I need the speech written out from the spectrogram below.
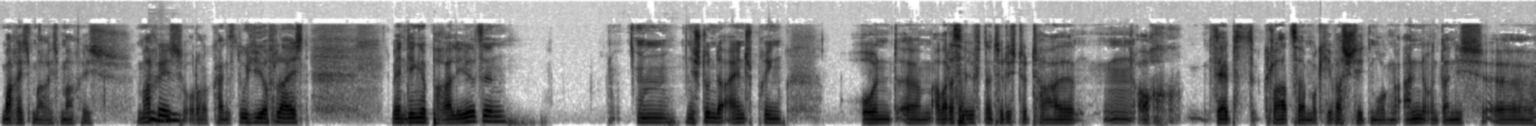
mache ich, mache ich, mache ich, mache mhm. ich oder kannst du hier vielleicht wenn Dinge parallel sind, mm, eine Stunde einspringen. Und ähm, aber das hilft natürlich total, mm, auch selbst klar zu haben, okay, was steht morgen an und dann nicht äh,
